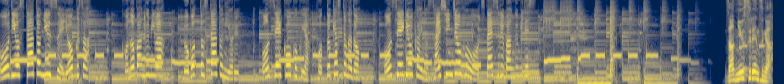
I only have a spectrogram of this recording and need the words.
オーディオスタートニュースへようこそ。この番組はロボットスタートによる音声広告やポッドキャストなど音声業界の最新情報をお伝えする番組です。ザ・ニュースレンズが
